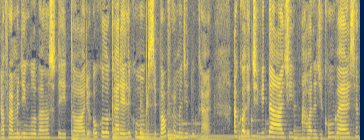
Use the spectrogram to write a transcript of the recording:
a forma de englobar nosso território ou colocar ele como principal forma de educar, a coletividade, a roda de conversa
